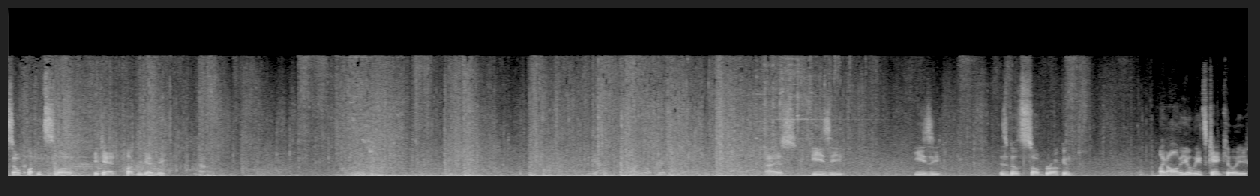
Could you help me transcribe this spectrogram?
So fucking slow. He can't fucking get me. Nice. Easy. Easy. This build's so broken. Like, all the elites can't kill you.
